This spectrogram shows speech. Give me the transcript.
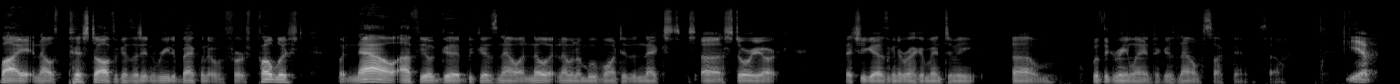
by it. And I was pissed off because I didn't read it back when it was first published. But now I feel good because now I know it. And I'm going to move on to the next uh, story arc that you guys are going to recommend to me um, with the Green Lantern because now I'm sucked in. So, Yep.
